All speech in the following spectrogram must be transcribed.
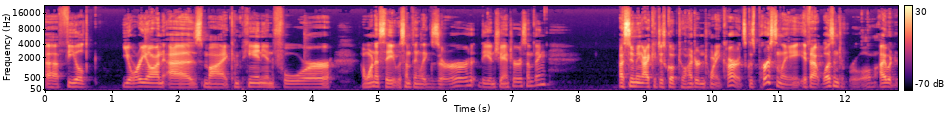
uh, field Yorion as my companion for I want to say it was something like Zur, the Enchanter or something. Assuming I could just go up to 120 cards, because personally, if that wasn't a rule, I would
